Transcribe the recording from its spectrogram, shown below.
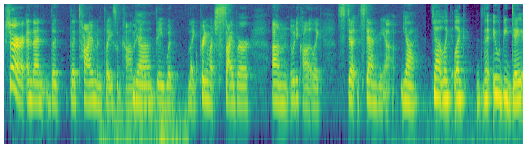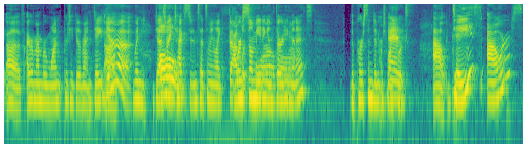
sure, and then the the time and place would come, Yeah. and they would like pretty much cyber, um, what do you call it, like st- stand me up. yeah yeah like like the, it would be day of i remember one particular event day Yeah. of when desiree Oh. texted and said something like That we're still meeting in 30 minutes the person didn't respond And- for hour days hours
